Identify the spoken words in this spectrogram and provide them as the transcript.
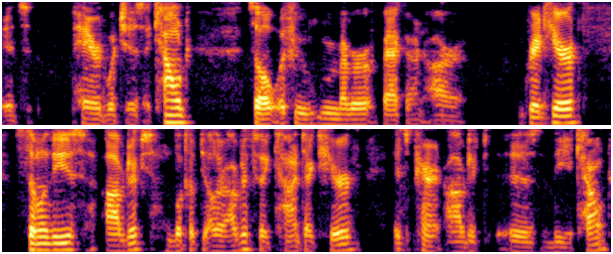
its parent, which is account. So if you remember back on our grid here, some of these objects look up to other objects like contact here. Its parent object is the account.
